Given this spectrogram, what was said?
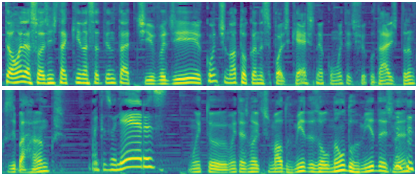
Então, olha só, a gente está aqui nessa tentativa de continuar tocando esse podcast, né? Com muita dificuldade, trancos e barrancos. Muitas olheiras. muito, muitas noites mal dormidas ou não dormidas, né?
